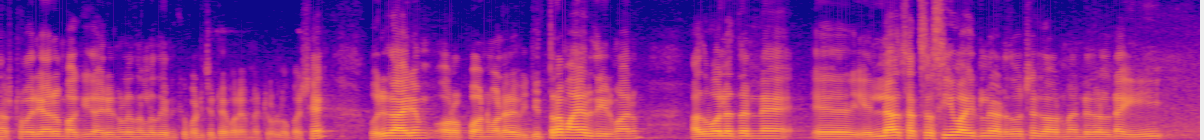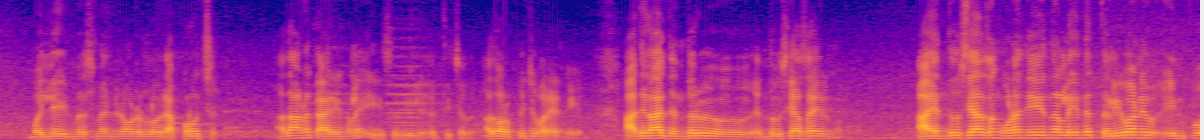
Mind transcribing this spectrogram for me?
നഷ്ടപരിഹാരം ബാക്കി കാര്യങ്ങൾ എന്നുള്ളത് എനിക്ക് പഠിച്ചിട്ടേ പറയാൻ പറ്റുള്ളൂ. പക്ഷേ ഒരു കാര്യം ഉറപ്പാണ് വളരെ വിചിത്രമായ ഒരു തീരുമാനം. അതുപോലെ തന്നെ എല്ലാ സക്സസീവ് ആയിട്ടുള്ള ഇടതുപക്ഷ ഗവൺമെന്റുകളുടെ ഈ വലിയ ഇൻവെസ്റ്റ്മെന്റിനോടുള്ള ഒരു അപ്രോച്ച് അതാണ് കാര്യങ്ങളെ ഈ സ്ഥിതിയിൽ എത്തിച്ചത്. അത് ഉറപ്പിച്ച് പറയാൻ കഴിയും. ആദ്യകാലത്ത് എന്തൊരു എന്തൂസ്യാസമായിരുന്നു ആ എന്തൂസ്യാസം ഗുണം ചെയ്യുന്നുള്ളതിന്റെ തെളിവാണ് ഇൻഫോ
